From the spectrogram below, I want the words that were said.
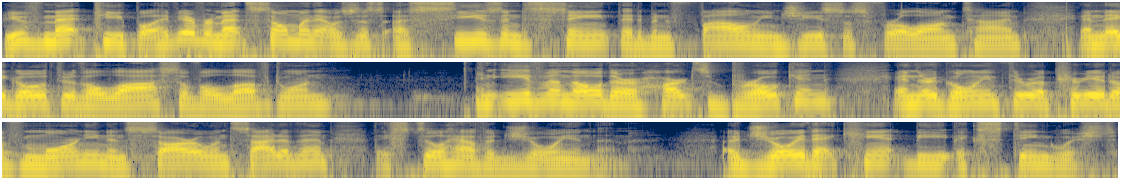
You've met people. Have you ever met someone that was just a seasoned saint that had been following Jesus for a long time and they go through the loss of a loved one? And even though their heart's broken and they're going through a period of mourning and sorrow inside of them, they still have a joy in them a joy that can't be extinguished,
